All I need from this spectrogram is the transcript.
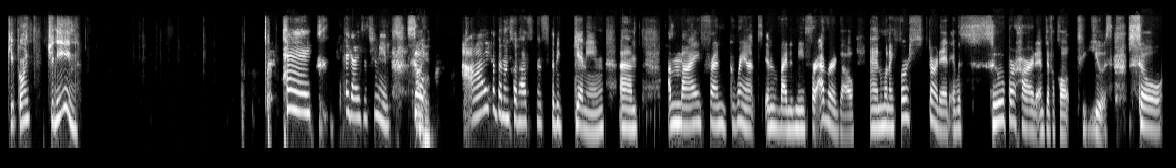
keep going. Janine. Hey, hey guys, it's Janine. So I have been on Clubhouse since the beginning. Um, my friend Grant invited me forever ago. And when I first started, it was super hard and difficult to use. So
